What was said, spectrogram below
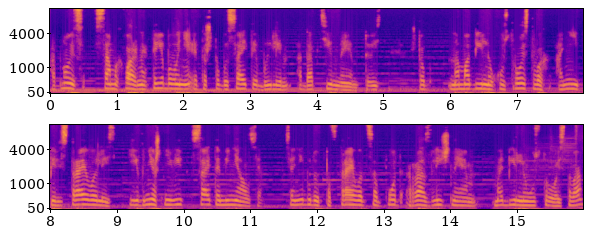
Одно из самых важных требований это чтобы сайты были адаптивные, то есть чтобы на мобильных устройствах они перестраивались и внешний вид сайта менялся. Они будут подстраиваться под различные мобильные устройства.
